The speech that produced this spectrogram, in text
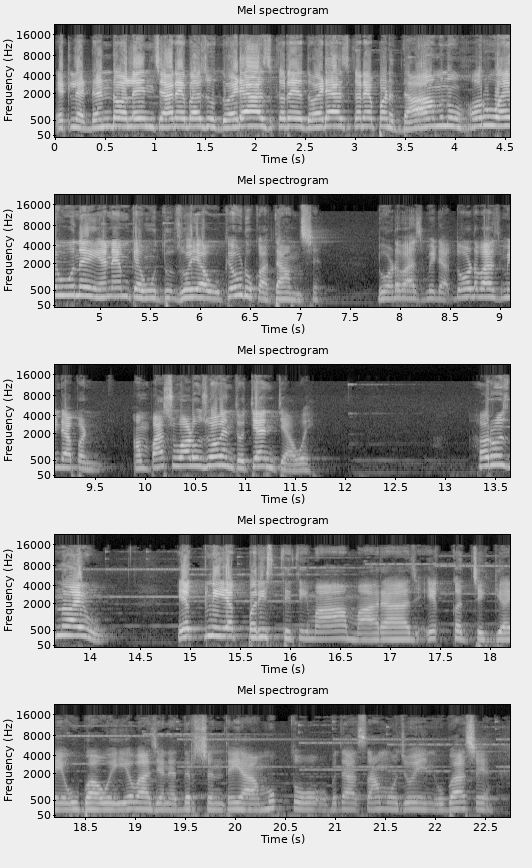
એટલે દંડો લઈને ચારે બાજુ દોડ્યા જ કરે, દોડ્યા જ કરે, પણ ધામનું હરું આવ્યું નહીં. એને એમ કે હું જોઈ આવું કેવડું કા ધામ છે? દોડવા જ મીડ્યા, દોડવા જ મીડ્યા, પણ આમ પાછુંવાળું જોવે ને તો ત્યાં ત્યાં હોય. હરું જ ન આવ્યું. એકની એક પરિસ્થિતિમાં મહારાજ એક જ જગ્યાએ ઊભા હોય એવા જ એને દર્શન થયા. મુક્તો બધા સામો જોઈને ઊભા છે.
